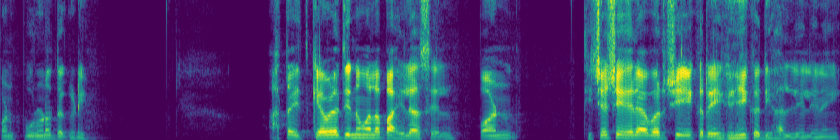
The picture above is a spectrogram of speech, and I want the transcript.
पण पूर्ण दगडी. आता इतक्या वेळा तिनं मला पाहिलं असेल पण तिच्या चेहऱ्यावरची एक रेघही कधी हललेली नाही.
